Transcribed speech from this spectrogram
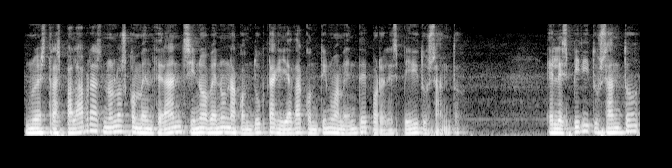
Nuestras palabras no los convencerán si no ven una conducta guiada continuamente por el Espíritu Santo. El Espíritu Santo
